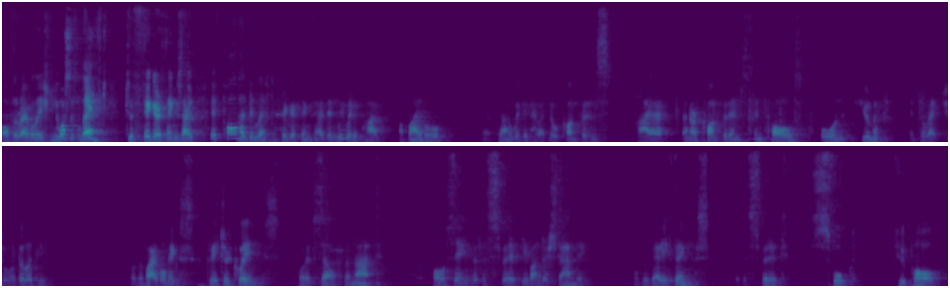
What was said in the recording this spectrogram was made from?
of the revelation. He wasn't left to figure things out. If Paul had been left to figure things out, then we would have had a Bible that uh, we could have had no confidence higher than our confidence in Paul's own human intellectual ability. But the Bible makes greater claims for itself than that. Paul's saying that the Spirit gave understanding of the very things that the Spirit spoke to Paul.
